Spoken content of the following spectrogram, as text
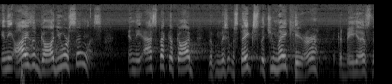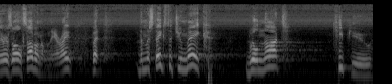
In the eyes of God, you are sinless. In the aspect of God, the mistakes that you make here, it could be, there's, there's all seven of them there, right? But the mistakes that you make will not keep you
